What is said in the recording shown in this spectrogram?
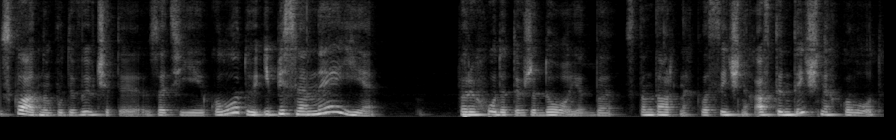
складно буде вивчити за цією колодою, і після неї переходити вже до якби, стандартних, класичних, автентичних колод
